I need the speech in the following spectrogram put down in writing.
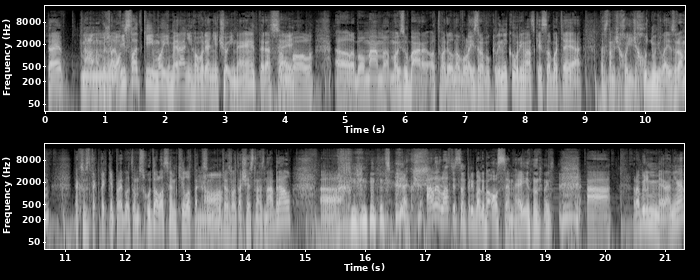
To je, No, akože no- výsledky mojich meraní hovoria niečo iné. Teraz som Hej. bol, uh, lebo mám, môj zubár otvoril novú laserovú kliniku v Rímanskej sobote a dá sa tam že chodiť chudnúť laserom, tak som si tak pekne pred letom schudol 8 kg, tak No. som počas leta 16 nabral. Uh, Tak ale vlastne som pribal iba 8, hej. a robili mi merania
